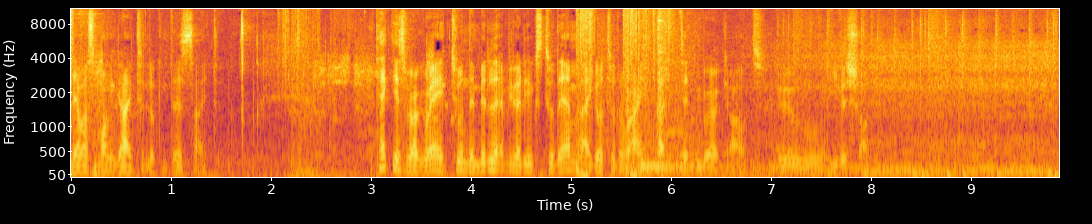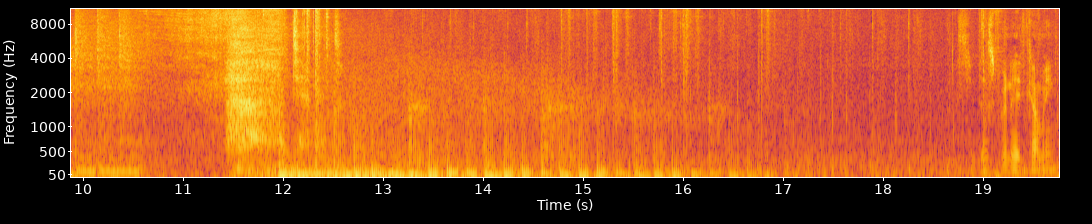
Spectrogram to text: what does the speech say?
There was one guy to looking to the side. The tactics were great. Two in the middle, everybody looks to them, and I go to the right, but it didn't work out. Ooh, evil shot. Damn it. See, there's grenade coming.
